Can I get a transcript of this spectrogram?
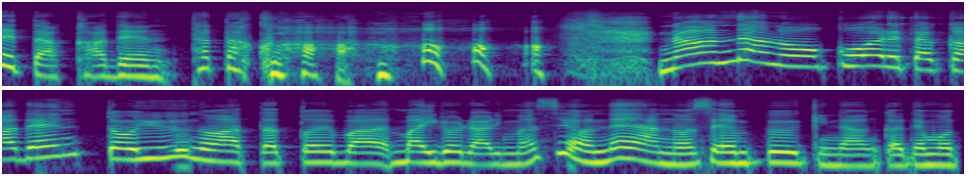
れた家電叩く母。なんであの壊れた家電というのは例えばまあいろいろありますよねあの扇風機なんかでも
